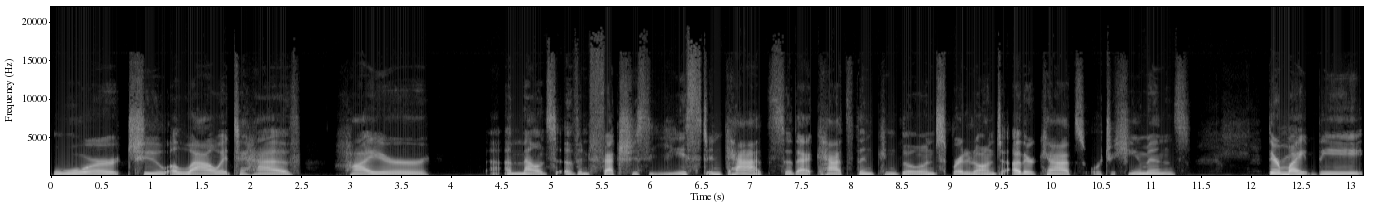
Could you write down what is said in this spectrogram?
or to allow it to have higher uh, amounts of infectious yeast in cats so that cats then can go and spread it on to other cats or to humans. There might be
